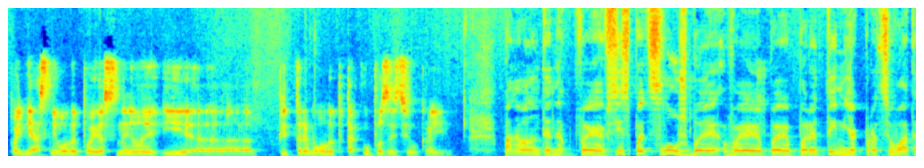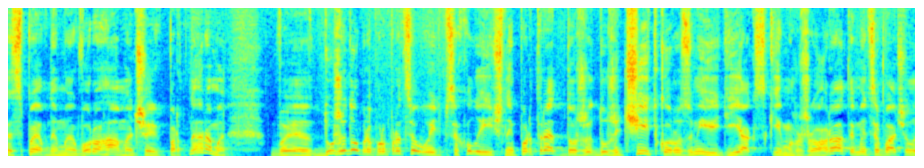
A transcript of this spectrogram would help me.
пояснювали, пояснили і е, підтримували таку позицію України. Пане Валентине, всі спецслужби, ви пе- перед тим як працювати з певними ворогами чи партнерами, ви дуже добре пропрацьовують психологічний портрет, дуже дуже чітко розуміють, як з ким грати. Ми це бачили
